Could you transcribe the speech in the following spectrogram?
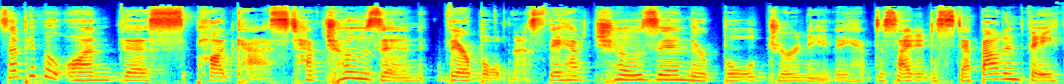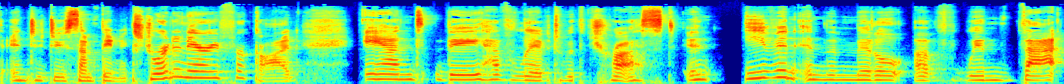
some people on this podcast have chosen their boldness. They have chosen their bold journey. They have decided to step out in faith and to do something extraordinary for God. And they have lived with trust and even in the middle of when that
